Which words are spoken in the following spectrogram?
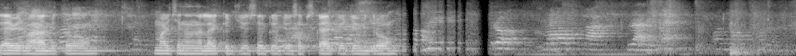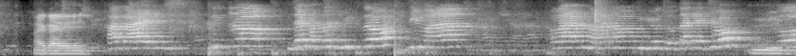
જય વીર મહારાજ મિત્રો. અમારી ચેનલને લાઈક કરજો શેર કરજો સબસ્ક્રાઈબ કરજો મિત્રો. Hi guys like share subscribe જય માતાજી મિત્રો જી મહારાજ અમારા નવા નવા વિડિયો જોતા રહેજો હમ. વિડિયો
